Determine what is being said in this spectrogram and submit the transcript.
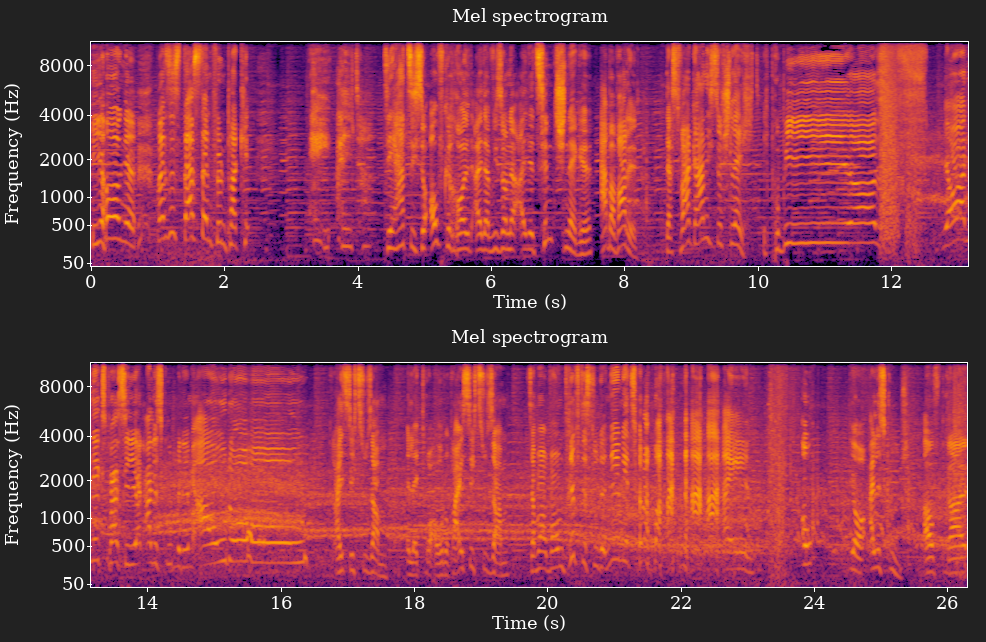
Junge, was ist das denn für ein Paket? Ey, Alter. Der hat sich so aufgerollt, Alter, wie so eine alte Zimtschnecke. Aber wartet, das war gar nicht so schlecht. Ich probier's. Ja, nichts passiert. Alles gut mit dem Auto. Reiß dich zusammen. Elektroauto, reiß dich zusammen. Sag mal, warum driftest du denn? Nehm jetzt doch mal. Nein. Oh, ja, alles gut. Aufprall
